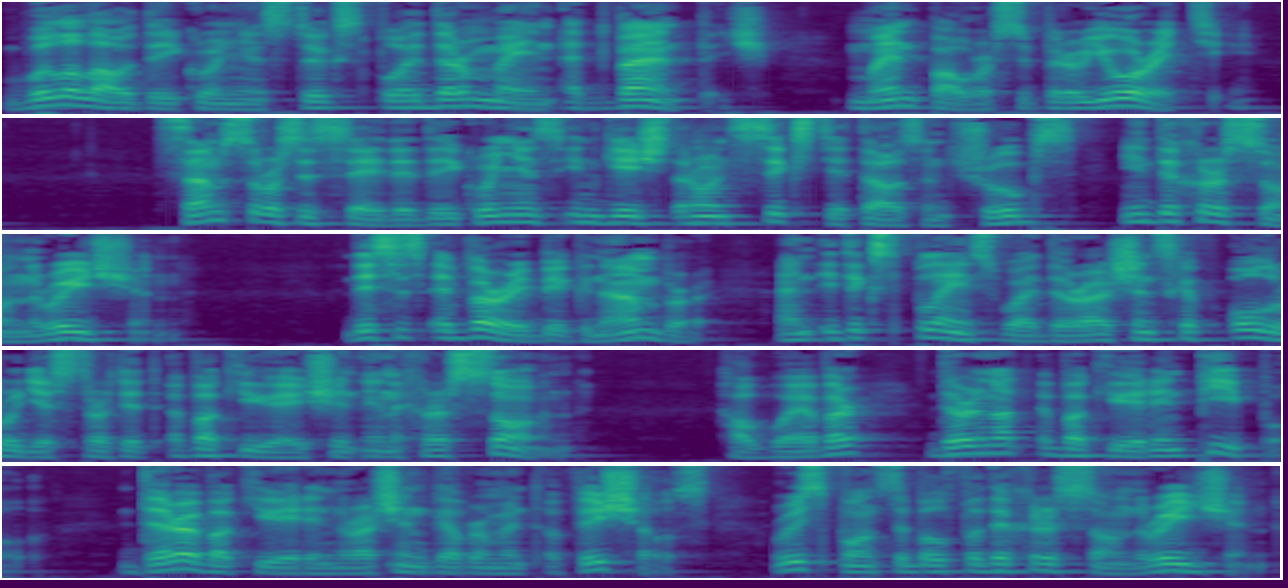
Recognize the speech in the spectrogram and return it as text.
will allow the Ukrainians to exploit their main advantage manpower superiority. Some sources say that the Ukrainians engaged around 60,000 troops in the Kherson region. This is a very big number, and it explains why the Russians have already started evacuation in Kherson. However, they're not evacuating people, they're evacuating Russian government officials responsible for the Kherson region.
